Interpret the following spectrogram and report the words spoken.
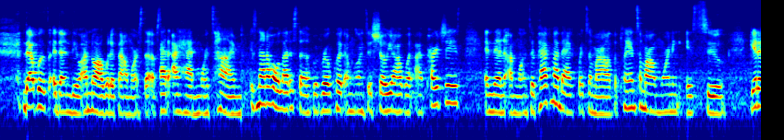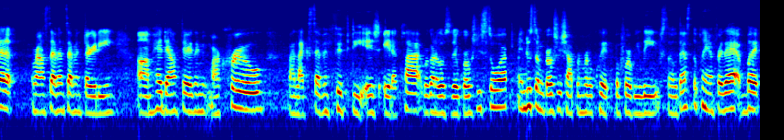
that was a done deal. I know I would have found more stuff. Had I had more time. It's not a whole lot of stuff but real quick I'm going to show y'all what I purchased and then I'm going to pack my bag for tomorrow. The plan tomorrow morning is to get up around 7, 7.30, um, head downstairs and meet my crew by like 7.50ish, 8 o'clock. We're gonna go to the grocery store and do some grocery shopping real quick before we leave. So that's the plan for that. But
